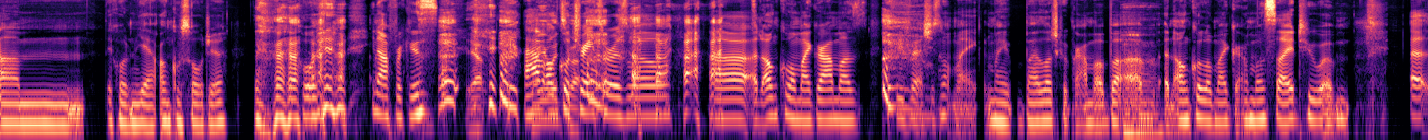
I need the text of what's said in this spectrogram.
Um, they called him yeah Uncle Soldier. They call him, you know Africans. Yep. I have Uncle. Traitor as well. Uh, an uncle on my grandma's. To be fair, she's not my my biological grandma, but um, Uh. an uncle on my grandma's side who um. Uh,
